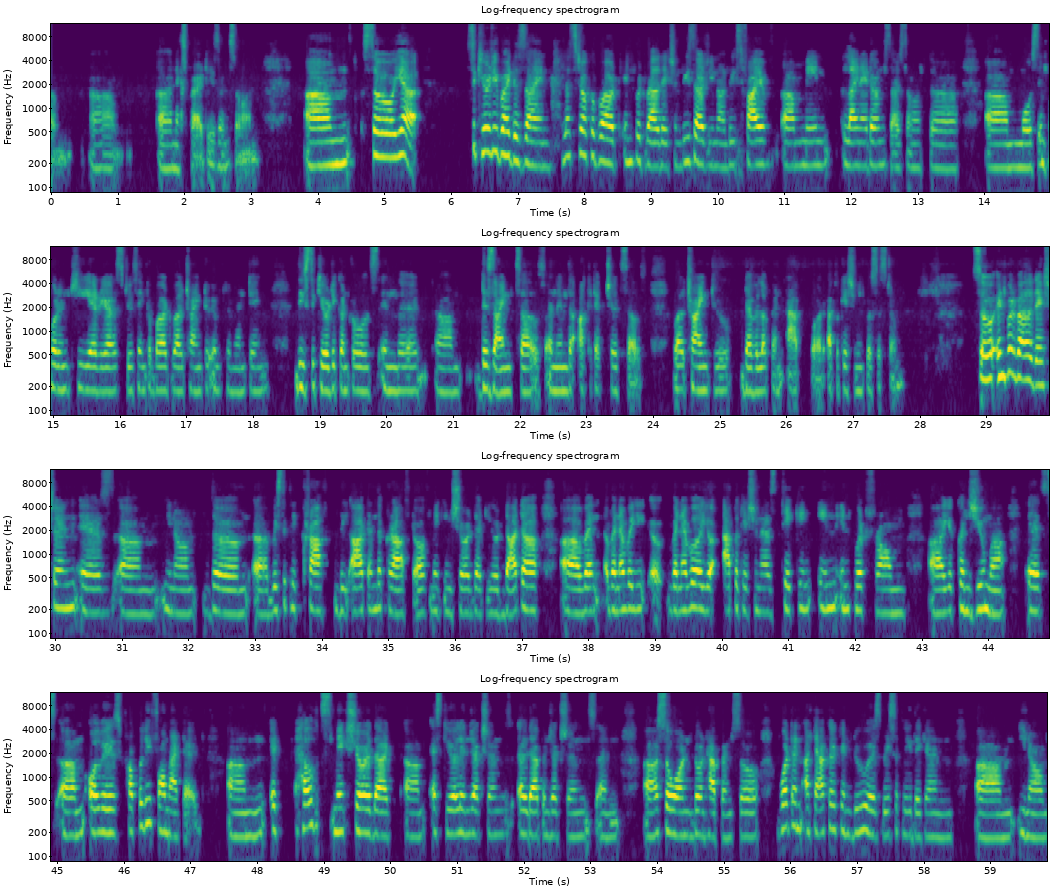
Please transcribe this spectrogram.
um, uh, next priorities and so on. Um, so yeah, security by design. Let's talk about input validation. These are you know these five um, main line items are some of the um, most important key areas to think about while trying to implementing these security controls in the um, design itself and in the architecture itself while trying to develop an app or application ecosystem. So input validation is, um, you know, the uh, basically craft, the art and the craft of making sure that your data, uh, when whenever you, uh, whenever your application is taking in input from uh, your consumer, it's um, always properly formatted. Um, it helps make sure that um, SQL injections, LDAP injections, and uh, so on don't happen. So what an attacker can do is basically they can, um, you know,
